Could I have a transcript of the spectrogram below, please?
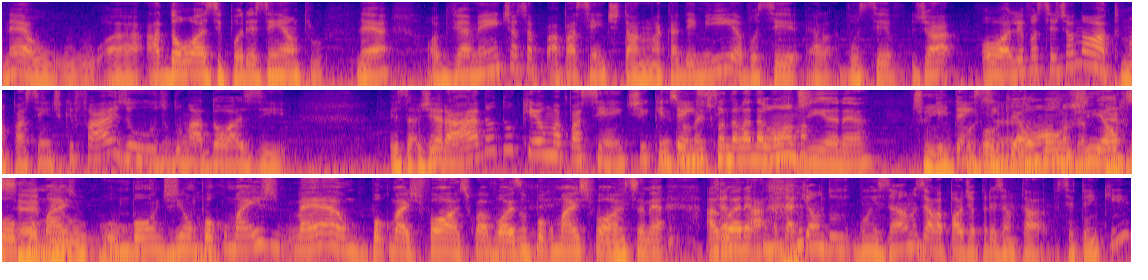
né, o, a, a dose, por exemplo, né? Obviamente essa, a paciente está numa academia, você, ela, você já olha, você já nota uma paciente que faz o uso de uma dose exagerada do que uma paciente que Principalmente tem quando ela dá bom dia, né? Sim, que tem porque é um bom dia um pouco mais o, um bom dia um pouco mais né um pouco mais forte com a voz um pouco mais forte né agora daqui a alguns anos ela pode apresentar você tem que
